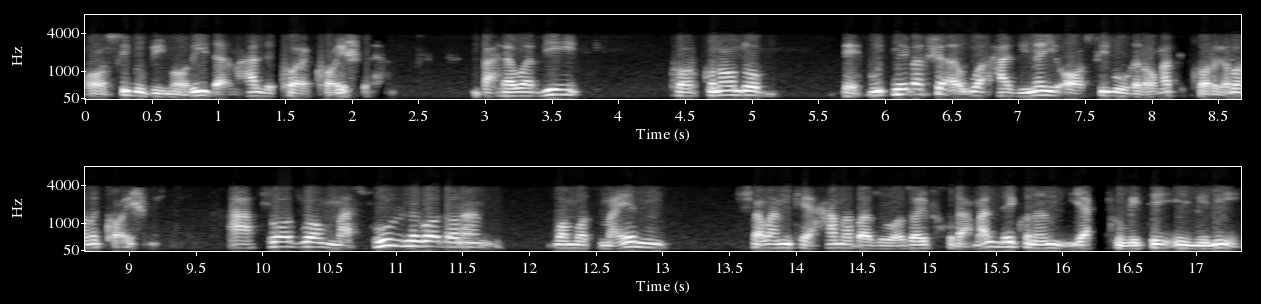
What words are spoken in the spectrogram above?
آسیب و بیماری در محل کار کاهش بدهند بهرهوردی کارکنان را بهبود میبخشه و هزینه آسیب و غرامت کارگران کاهش میده افراد را مسئول نگاه دارند و مطمئن شوند که همه به وظایف خود عمل می‌کنن یک کمیته ایمنی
